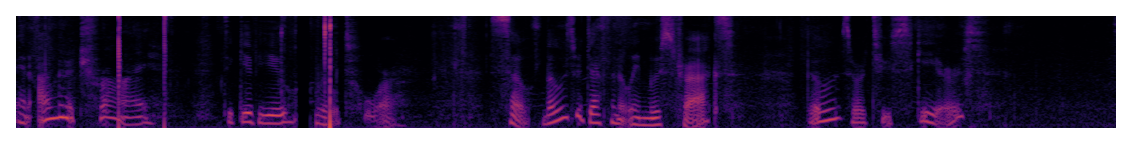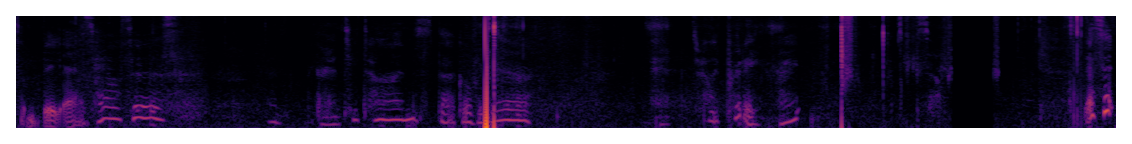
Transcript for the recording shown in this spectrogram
and I'm going to try to give you a little tour. So those are definitely moose tracks. Those are two skiers. Some big ass houses. And the Grand Tetons back over there. And it's really pretty, right? So that's it.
